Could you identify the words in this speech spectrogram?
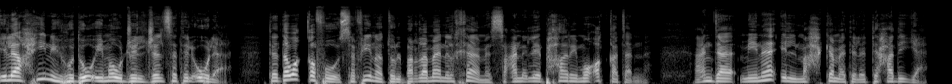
إلى حين هدوء موج الجلسة الأولى تتوقف سفينة البرلمان الخامس عن الإبحار مؤقتا عند ميناء المحكمة الاتحادية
